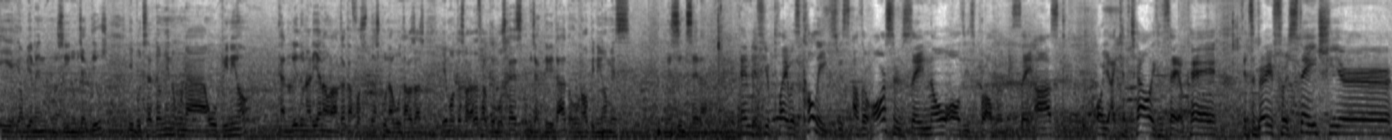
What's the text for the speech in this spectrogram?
i, i òbviament no siguin objectius i potser et donin una opinió que no li donarien a un altre que fos desconegut. Aleshores, i moltes vegades el que busca és objectivitat o una opinió més, més sincera. And if you play with colleagues, with other authors, they know all these problems. They ask, oh, or I can tell, I can say, okay, it's a very first stage here.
